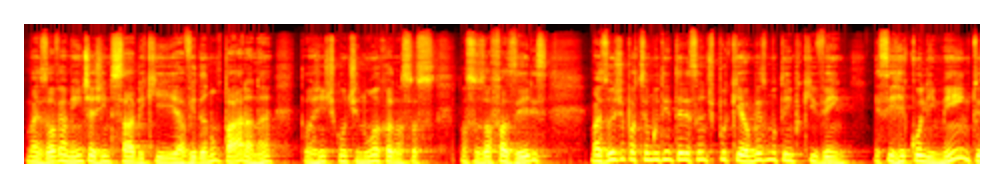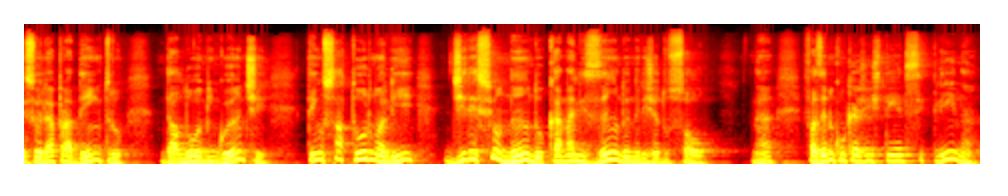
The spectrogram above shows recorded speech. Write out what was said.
mas obviamente a gente sabe que a vida não para, né? Então a gente continua com os nossos, nossos afazeres. Mas hoje pode ser muito interessante porque, ao mesmo tempo que vem esse recolhimento, esse olhar para dentro da lua minguante, tem o Saturno ali direcionando, canalizando a energia do Sol. Né? Fazendo com que a gente tenha disciplina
